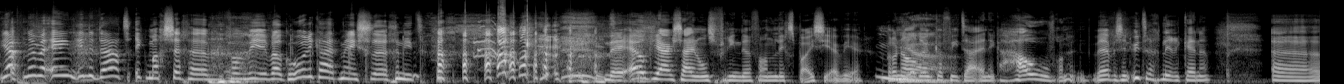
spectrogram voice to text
Ja, nummer 1, inderdaad. Ik mag zeggen van wie, welke horeca het meest eh, geniet. nee, elk jaar zijn onze vrienden van Licht Spicy er weer. Ronaldo Ja. en Cavita. En ik hou van hun. We hebben ze in Utrecht leren kennen. Eh,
